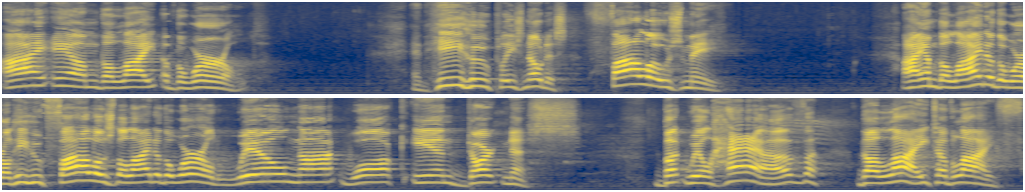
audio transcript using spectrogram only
I am the light of the world. And he who, please notice, follows me. I am the light of the world. He who follows the light of the world will not walk in darkness but will have the light of life.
